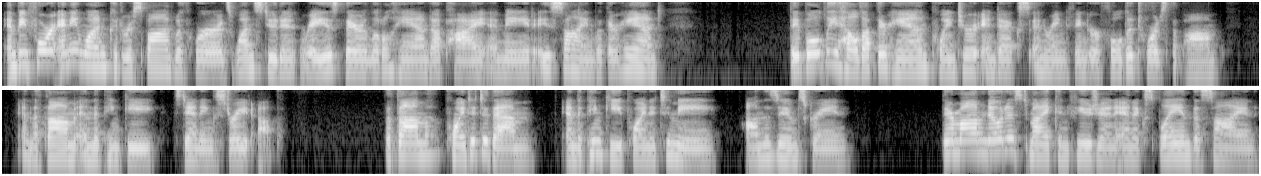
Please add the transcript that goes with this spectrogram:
And before anyone could respond with words, one student raised their little hand up high and made a sign with their hand they boldly held up their hand, pointer, index, and ring finger folded towards the palm, and the thumb and the pinky standing straight up. The thumb pointed to them, and the pinky pointed to me on the Zoom screen. Their mom noticed my confusion and explained the sign.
